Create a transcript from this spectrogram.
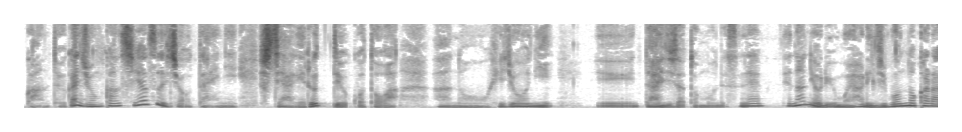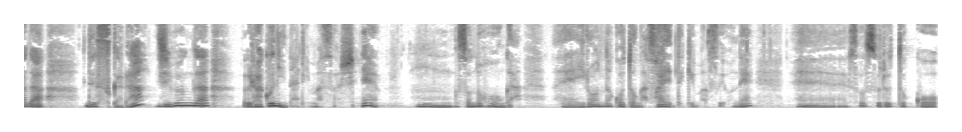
環というか循環しやすい状態にしてあげるっていうことはあの非常に、えー、大事だと思うんですね。で何よりもやはり自分の体ですから自分が楽になりますしね、うん、その方が、えー、いろんなことが冴えてきますよね。えー、そうするとこ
